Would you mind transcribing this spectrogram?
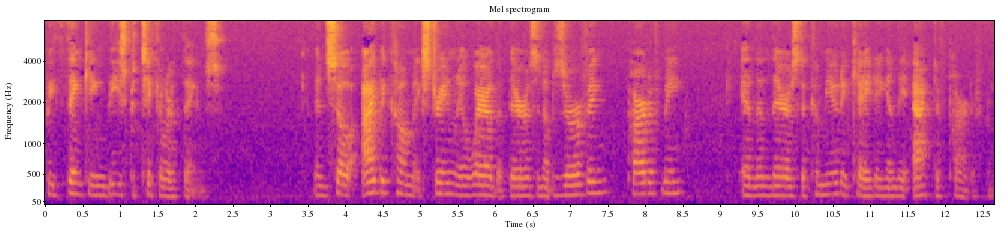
be thinking these particular things? And so I become extremely aware that there is an observing part of me, and then there's the communicating and the active part of me.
